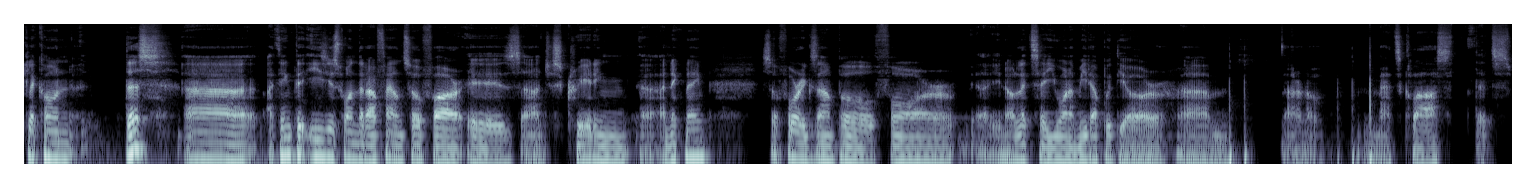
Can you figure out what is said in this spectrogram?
Click on this. Uh, I think the easiest one that I've found so far is uh, just creating a nickname. So for example, for, uh, you know, let's say you want to meet up with your, um, I don't know, maths class that's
